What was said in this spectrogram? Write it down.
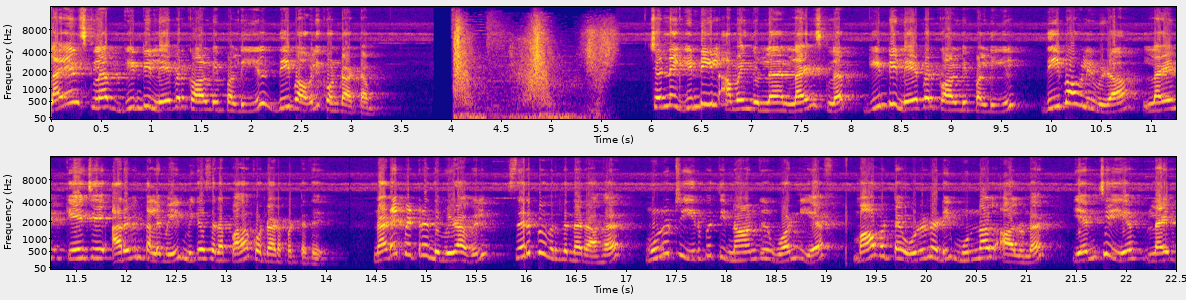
Lions club Guindy labour colony பள்ளியில் தீபாவளி கொண்டாட்டம். சென்னை கிண்டியில் அமைந்துள்ள Lions club Guindy labour colony பள்ளியில் தீபாவளி விழா லயன் கே ஜே அரவிந்த் தலைமையில் மிக சிறப்பாக கொண்டாடப்பட்டது. நடைபெற்ற இந்த விழாவில் சிறப்பு விருந்தினராக முன்னூற்றி இருபத்தி நான்கு ஒன் எஃப் மாவட்ட உடனடி முன்னாள் ஆளுநர் MJF lion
